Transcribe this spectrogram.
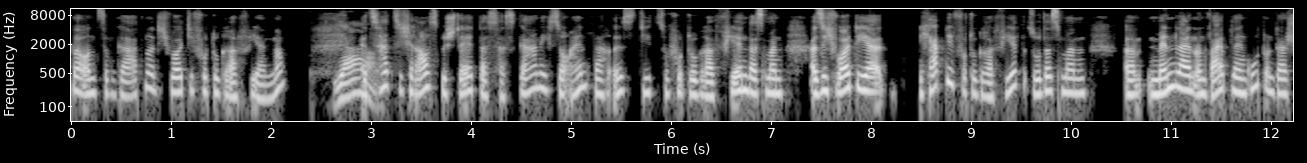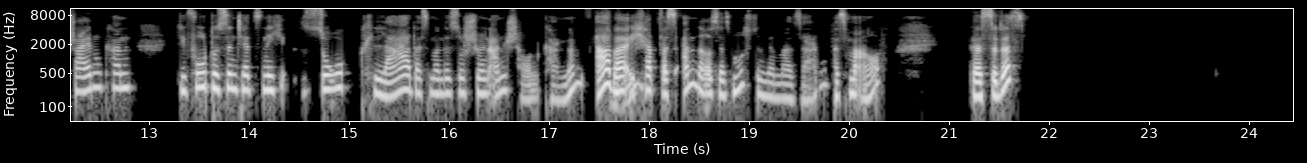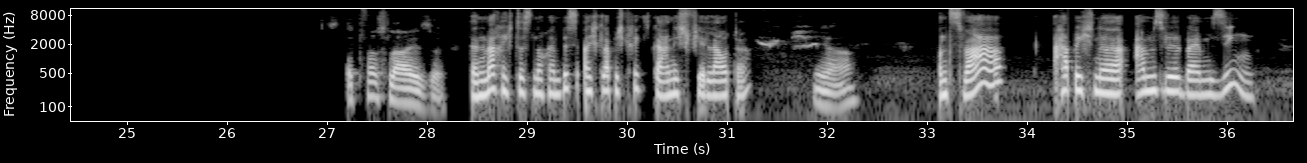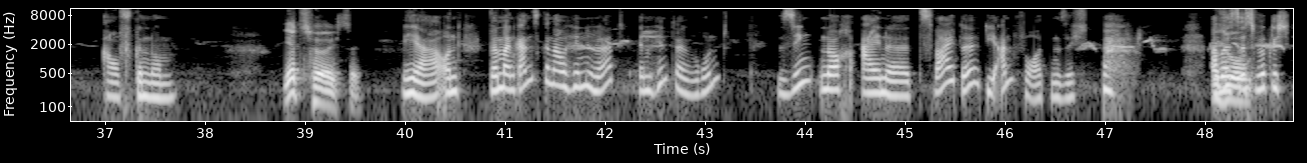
bei uns im Garten und ich wollte die fotografieren. Ne? Ja. Jetzt hat sich herausgestellt, dass das gar nicht so einfach ist, die zu fotografieren, dass man, also ich wollte ja, ich habe die fotografiert, so dass man äh, Männlein und Weiblein gut unterscheiden kann. Die Fotos sind jetzt nicht so klar, dass man das so schön anschauen kann. Ne? Aber mhm. ich habe was anderes, das musst du mir mal sagen. Pass mal auf. Hörst du das? Etwas leise. Dann mache ich das noch ein bisschen. Ich glaube, ich kriege es gar nicht viel lauter. Ja. Und zwar habe ich eine Amsel beim Singen aufgenommen. Jetzt höre ich sie. Ja, und wenn man ganz genau hinhört, im Hintergrund singt noch eine zweite, die antworten sich. Aber also, es ist wirklich.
